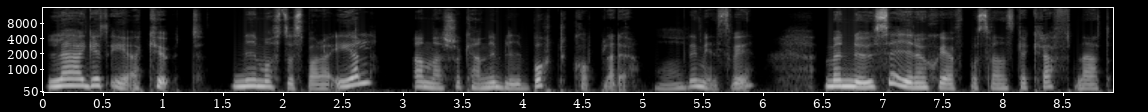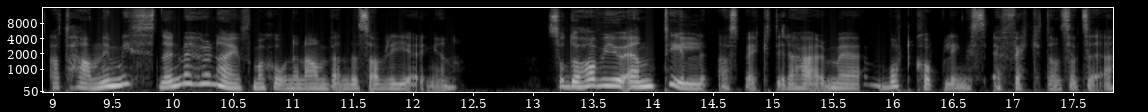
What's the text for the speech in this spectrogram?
läget är akut. Ni måste spara el, annars så kan ni bli bortkopplade. Mm. Det minns vi. Men nu säger en chef på Svenska kraftnät att han är missnöjd med hur den här informationen användes av regeringen. Så då har vi ju en till aspekt i det här med bortkopplingseffekten så att säga.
